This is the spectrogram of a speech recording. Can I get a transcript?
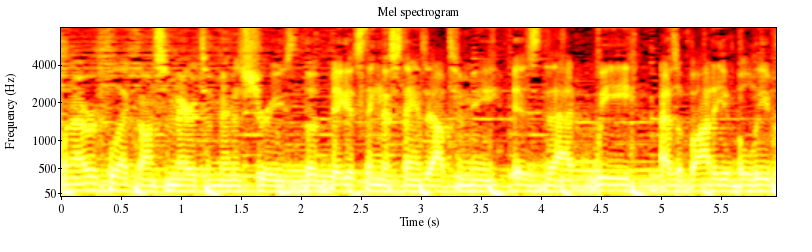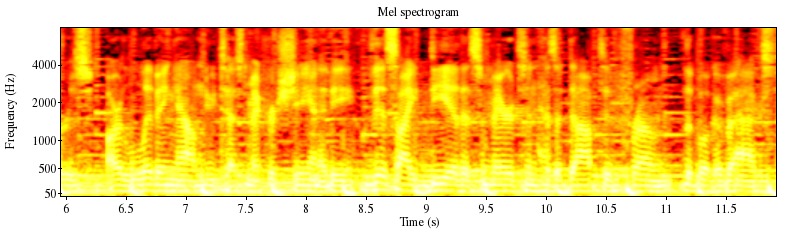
When I reflect on Samaritan Ministries, the biggest thing that stands out to me is that we, as a body of believers, are living out New Testament Christianity. This idea that Samaritan has adopted from the book of Acts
